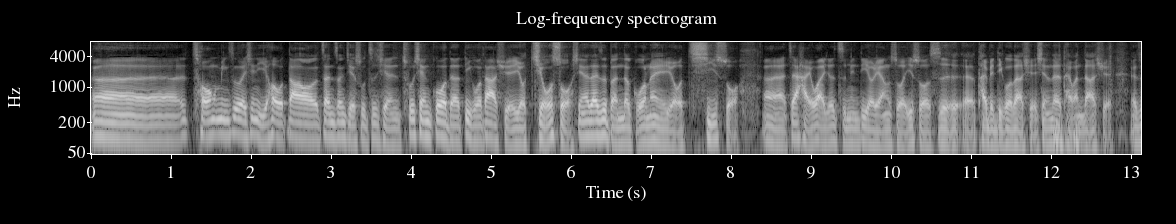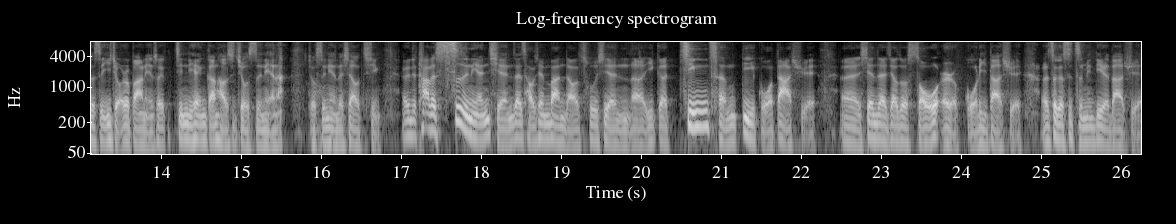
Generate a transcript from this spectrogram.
呃，从明治维新以后到战争结束之前出现过的帝国大学有九所，现在在日本的国内有七所。呃，在海外就殖民地有两所，一所是呃台北帝国大学，现在台湾大学。呃，这是一九二八年，所以今天刚好是九十年了，九十年的校庆。而且他的四年前在朝鲜半岛出现了一个京城帝国大学，呃，现在叫做首尔国立大学，而这个是殖民地的大学。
